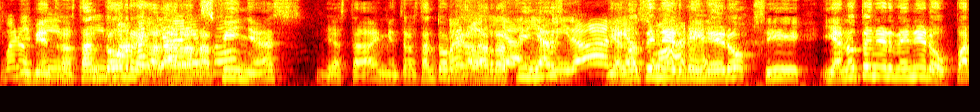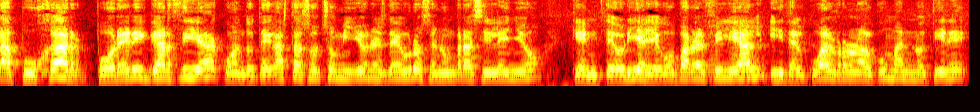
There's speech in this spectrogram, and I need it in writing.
Bueno, y mientras y tanto allá regalar a eso- Rafiñas, ya está, y mientras tanto Bueno, regalar y a- y a Rafiñas Vidal, y a y a no tener dinero, sí, y a no tener dinero para pujar por Eric García cuando te gastas 8 millones de euros en un brasileño que en teoría llegó para el filial y del cual Ronald Koeman no tiene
